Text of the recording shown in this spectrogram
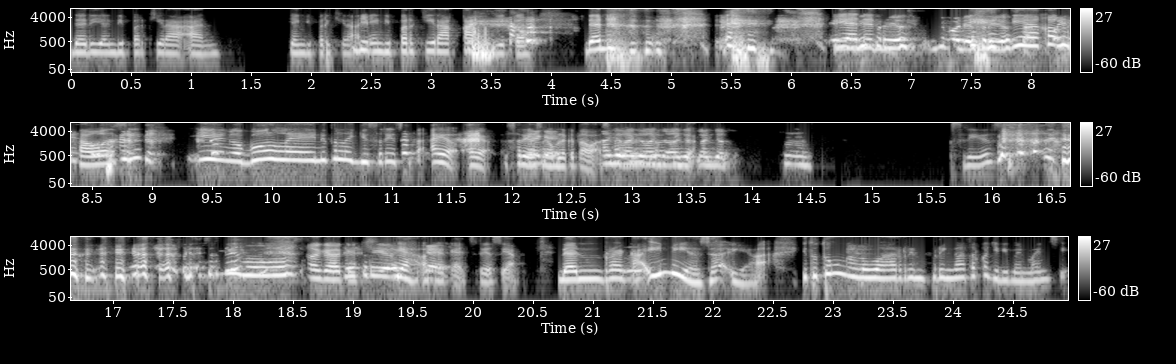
dari yang diperkiraan yang diperkirakan Di... yang diperkirakan gitu. Dan iya dan serius serius iya kok ketawa sih? Iya nggak boleh ini tuh lagi serius. Ayo ayo serius nggak boleh ketawa. lanjut lanjut lanjut lanjut lanjut. Hmm. serius? Udah serius. Oke oke. Ya oke oke serius ya. Dan mereka hmm. ini ya Za ya itu tuh ngeluarin peringatan kok jadi main-main sih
